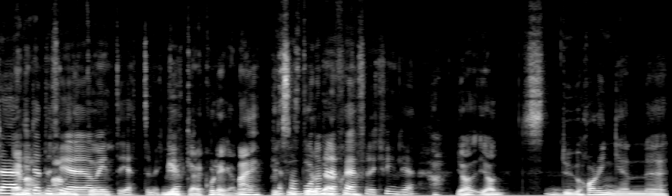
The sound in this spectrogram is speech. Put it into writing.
Där en identifierar jag mig inte jättemycket. Mjukare kollega. Nej, precis. Eftersom båda mina chefer är kvinnliga. Jag, jag, du har ingen eh,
